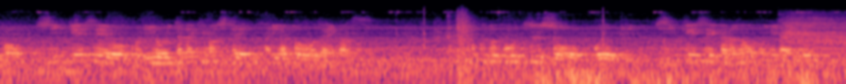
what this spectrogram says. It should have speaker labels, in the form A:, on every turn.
A: も新京成をご利用いただきましてありがとうございます。国土交通省及び新京成からのお願いです。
